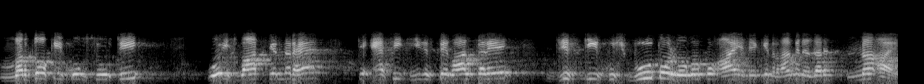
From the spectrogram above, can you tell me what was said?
مردوں کی خوبصورتی وہ اس بات کے اندر ہے کہ ایسی چیز استعمال کرے جس کی خوشبو تو لوگوں کو آئے لیکن رنگ نظر نہ آئے۔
